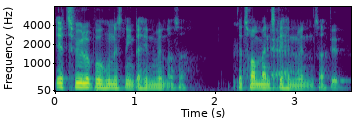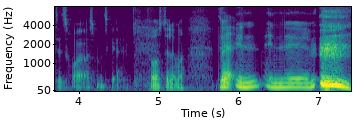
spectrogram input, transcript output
jeg tvivler på, at hun er sådan en, der henvender sig. Jeg tror, man skal Ja. henvende sig, det. Det tror jeg også, man skal. forestiller mig. Det Hvad? er en, en, øh,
